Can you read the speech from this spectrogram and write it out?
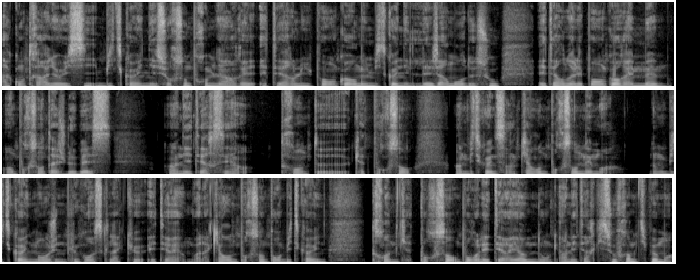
A contrario ici, Bitcoin est sur son premier arrêt, Ether lui pas encore, mais Bitcoin est légèrement en dessous, Ether ne l'est pas encore et même en pourcentage de baisse, un Ether c'est un 34%, un Bitcoin c'est un 40% de mémoire. Donc Bitcoin mange une plus grosse claque que Ethereum. Voilà, 40% pour Bitcoin, 34% pour l'Ethereum, donc un Ether qui souffre un petit peu moins.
